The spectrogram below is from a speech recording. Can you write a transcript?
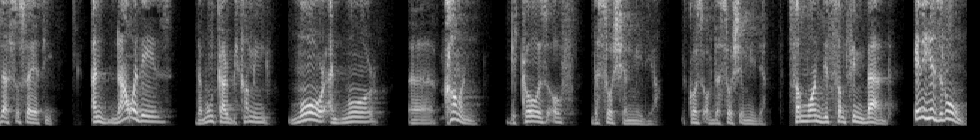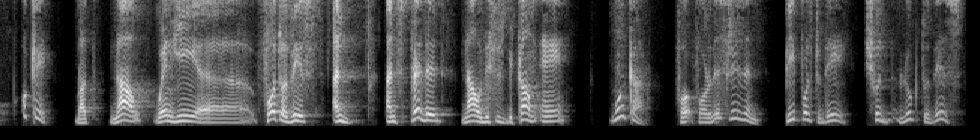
the society. And nowadays, the munkar becoming more and more uh, common because of the social media. Because of the social media. Someone did something bad in his room. Okay. But now when he uh, photo this and, and spread it, now this has become a munkar. For, for this reason, people today should look to this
